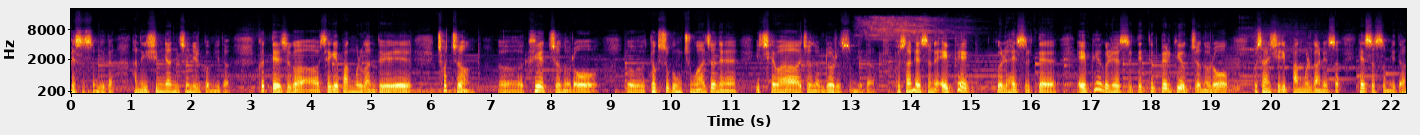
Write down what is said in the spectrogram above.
했었습니다. 한 20년 전일 겁니다. 그때 제가 어, 세계 박물관 대회에 초청 어, 기획전으로 어, 덕수궁 중화전에 이 채화전을 열었습니다. 부산에서는 에이펙 을 했을 때, 에이펙을 했을 때 특별기획전으로 부산시립박물관에서 했었습니다.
